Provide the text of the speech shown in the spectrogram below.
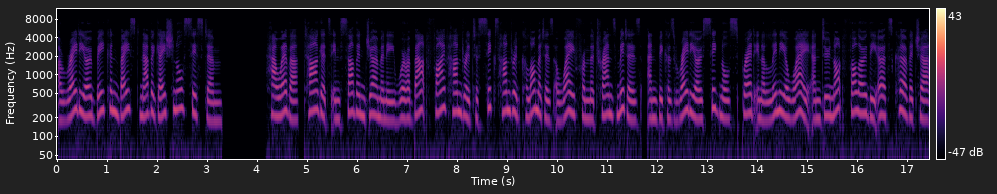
a radio beacon-based navigational system. However, targets in southern Germany were about 500 to 600 kilometers away from the transmitters, and because radio signals spread in a linear way and do not follow the Earth's curvature,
